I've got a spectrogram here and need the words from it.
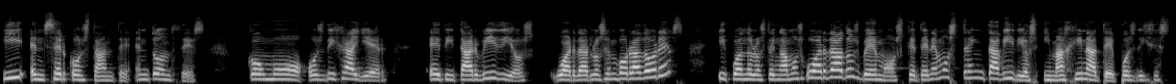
y en ser constante. Entonces, como os dije ayer, editar vídeos, guardarlos en borradores y cuando los tengamos guardados vemos que tenemos 30 vídeos, imagínate, pues dices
